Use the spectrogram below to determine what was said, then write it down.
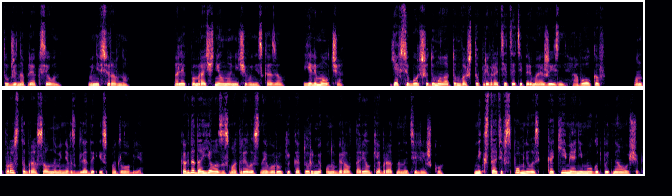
Тут же напрягся он. «Мне все равно». Олег помрачнел, но ничего не сказал. Еле молча. Я все больше думал о том, во что превратится теперь моя жизнь, а Волков... Он просто бросал на меня взгляды из-под лобья. Когда доела, засмотрелась на его руки, которыми он убирал тарелки обратно на тележку. Не кстати вспомнилось, какими они могут быть на ощупь.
